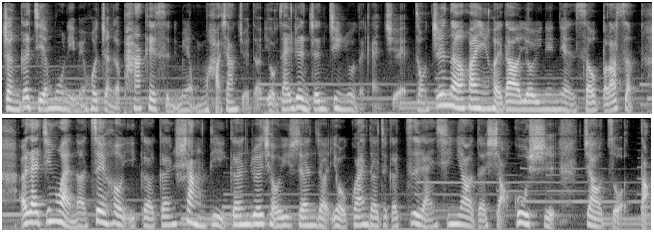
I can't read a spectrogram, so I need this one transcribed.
整个节目里面或整个 p a c k a g e 里面，我们好像觉得有在认真进入的感觉。总之呢，欢迎回到忧郁念念 So Blossom。而在今晚呢，最后一个跟上帝、跟追求一生的有关的这个自然星耀的小故事，叫做祷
